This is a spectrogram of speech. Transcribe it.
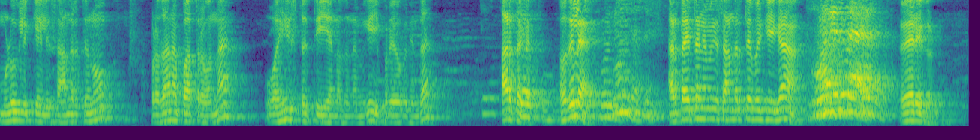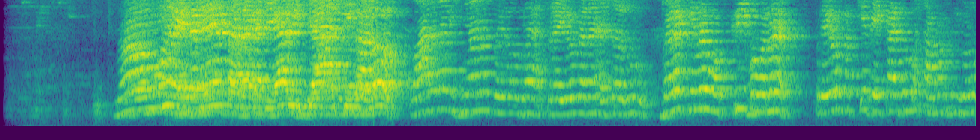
ಮುಳುಗಲಿಕ್ಕೆ ಇಲ್ಲಿ ಸಾಂದ್ರತೆನೂ ಪ್ರಧಾನ ಪಾತ್ರವನ್ನು ವಹಿಸ್ತತಿ ಅನ್ನೋದು ನಮಗೆ ಈ ಪ್ರಯೋಗದಿಂದ ಅರ್ಥ ಆಗತ್ತೆ. ಹೌದಿಲ್ಲ? ಅರ್ಥ ಆಯ್ತಾ ನಿಮಗೆ ಸಾಂದ್ರತೆ ಬಗ್ಗೆ ಈಗ? ವೆರಿ ಗುಡ್ ಪ್ರಯೋಗದ ಹೆಸರು ಬೆಳಕಿನ ಪ್ರಯೋಗಕ್ಕೆ ಬೇಕಾಗಿರುವ ಸಾಮಗ್ರಿಗಳು.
